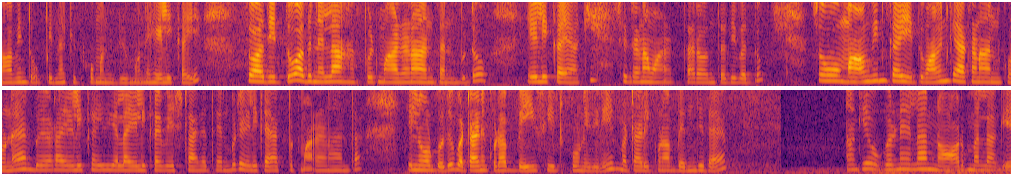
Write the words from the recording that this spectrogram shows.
ಮಾವಿನ ತೊಪ್ಪಿಂದ ಕಿತ್ಕೊಂಬಂದಿದ್ವಿ ಮೊನ್ನೆ ಹೇಳಿಕಾಯಿ ಸೊ ಅದಿತ್ತು. ಅದನ್ನೆಲ್ಲ ಹಾಕ್ಬಿಟ್ಟು ಮಾಡೋಣ ಅಂತ ಅಂದ್ಬಿಟ್ಟು ಏಳಿಕಾಯಿ ಹಾಕಿ ಚಿತ್ರಾನ್ನ ಮಾಡ್ತಾ ಇರೋವಂಥದ್ದು ಇವತ್ತು. ಸೊ ಮಾವಿನಕಾಯಿ ಇತ್ತು. ಮಾವಿನಕಾಯಿ ಹಾಕೋಣ ಅಂದ್ಕೊಂಡೆ ಬೇಡ, ಏಳಿಕಾಯಿ ಇದೆಯಲ್ಲ, ಏಳಿಕಾಯಿ ವೇಸ್ಟ್ ಆಗುತ್ತೆ ಅಂದ್ಬಿಟ್ಟು ಏಳಿಕಾಯಿ ಹಾಕ್ಬಿಟ್ಟು ಮಾಡೋಣ ಅಂತ. ಇಲ್ಲಿ ನೋಡ್ಬೋದು, ಬಟಾಣಿ ಕೂಡ ಬೇಯಿಸಿ ಇಟ್ಕೊಂಡಿದ್ದೀನಿ. ಬಟಾಣಿ ಕೂಡ ಬೆಂದಿದೆ. ಹಾಗೆ ಒಗ್ಗರಣೆ ಎಲ್ಲ ನಾರ್ಮಲ್ ಆಗಿ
